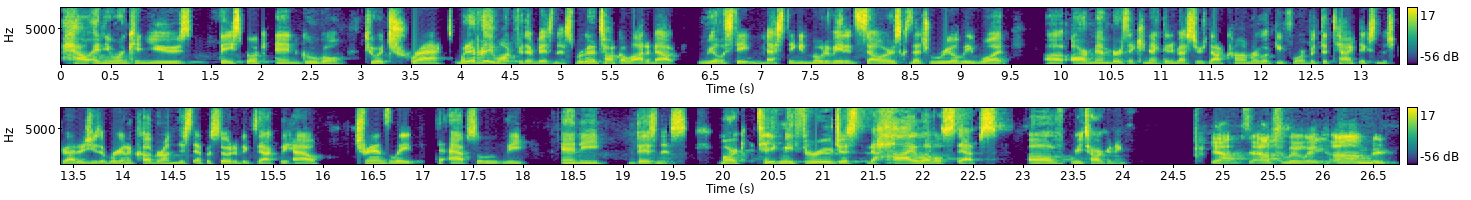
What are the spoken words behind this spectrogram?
how anyone can use Facebook and Google to attract whatever they want for their business. We're going to talk a lot about real estate investing and motivated sellers because that's really what uh, our members at connectedinvestors.com are looking for. But the tactics and the strategies that we're going to cover on this episode of Exactly How translate to absolutely any business. Mark, take me through just the high level steps of retargeting. Yeah, absolutely. Um,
